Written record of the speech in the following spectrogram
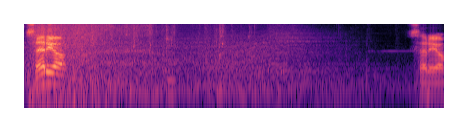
Serio? Serio?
